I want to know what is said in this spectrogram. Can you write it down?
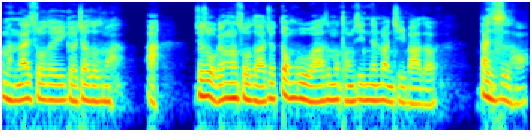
他们很爱说的一个叫做什么啊？就是我刚刚说的啊，就动物啊，什么同性恋，乱七八糟。但是哈，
